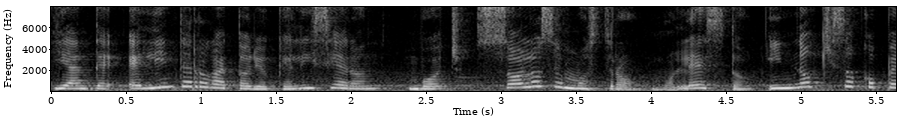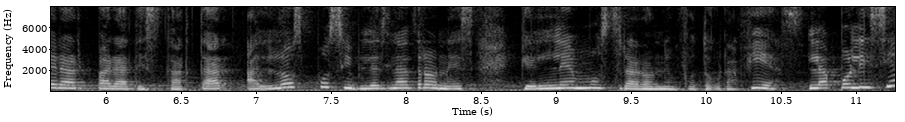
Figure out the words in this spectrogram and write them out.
y ante el interrogatorio que le hicieron, Butch solo se mostró molesto y no quiso cooperar para descartar a los posibles ladrones que le mostraron en fotografías. La policía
